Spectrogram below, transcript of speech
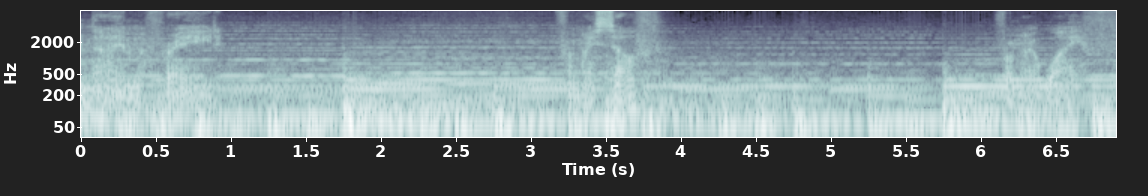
And I am afraid. For myself, for my wife,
